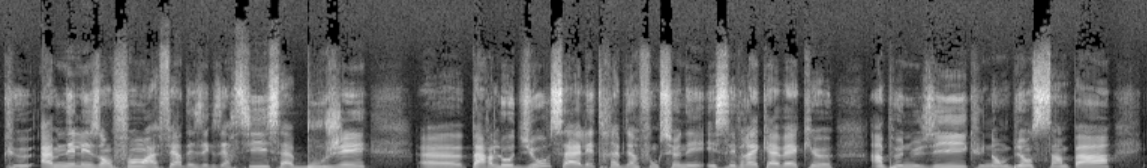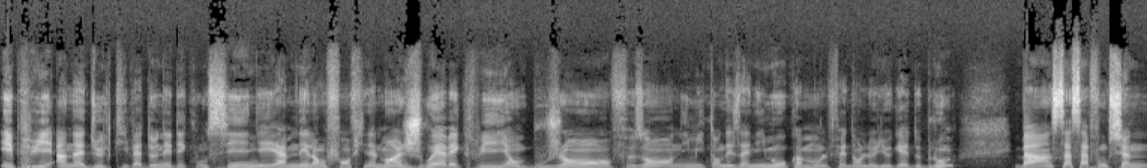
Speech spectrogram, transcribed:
que, amener les enfants à faire des exercices, à bouger par l'audio, ça allait très bien fonctionner. Et c'est vrai qu'avec un peu de musique, une ambiance sympa, et puis un adulte qui va donner des consignes et amener l'enfant finalement à jouer avec lui en bougeant, en faisant, en imitant des animaux comme on le fait dans le yoga de Bloom, ben ça, ça fonctionne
